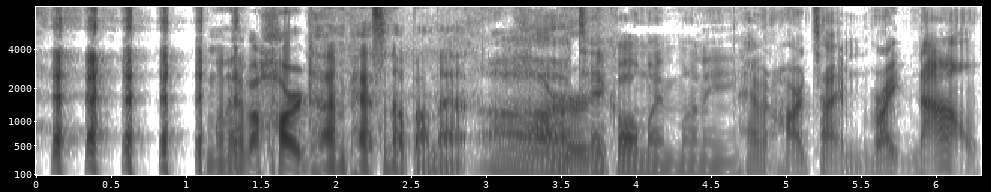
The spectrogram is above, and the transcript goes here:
I'm going to have a hard time passing up on that. Oh, Hard. take all my money. having a hard time right now.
